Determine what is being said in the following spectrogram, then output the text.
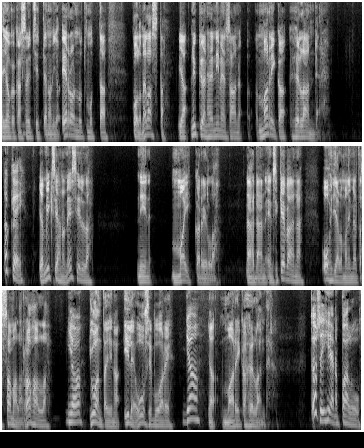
jonka kanssa nyt sitten on jo eronnut, mutta kolme lasta. Ja nykyään hänen nimensä on Marika Hölander. Okei. Okay. Ja miksi hän on esillä? Niin Maikkarilla nähdään ensi keväänä ohjelma nimeltä Samalla rahalla. Joo, Juontajina Ile Uusivuori joo. ja Marika Höllander. Tosi hieno paluu.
